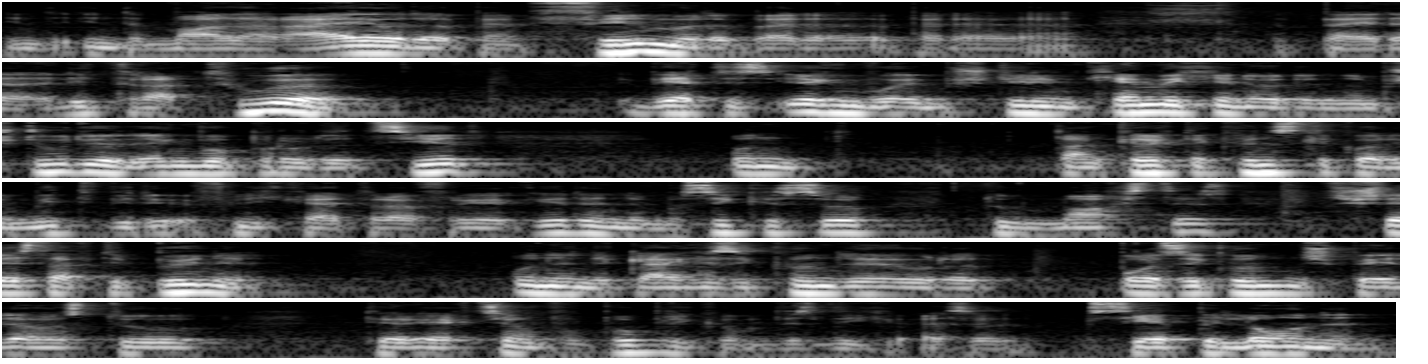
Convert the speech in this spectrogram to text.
in, in der Malerei oder beim Film oder bei der, bei der, bei der Literatur wird es irgendwo im stillen Kämmerchen oder in einem Studio irgendwo produziert und dann kriegt der Künstler nicht mit, wie die Öffentlichkeit darauf reagiert. In der Musik ist so, du machst es, stellst auf die Bühne und in der gleichen Sekunde oder ein paar Sekunden später hast du die Reaktion vom Publikum. Das ist nicht, also sehr belohnend.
